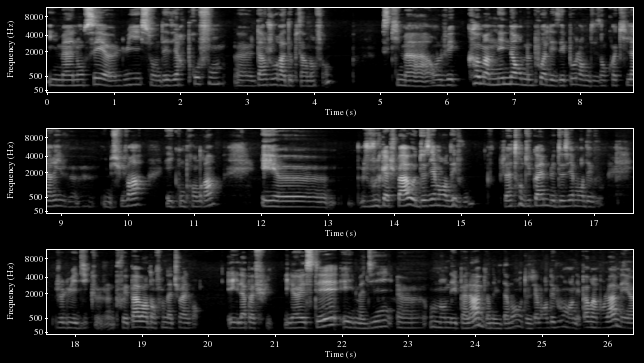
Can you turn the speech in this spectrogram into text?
il m'a annoncé, euh, lui, son désir profond euh, d'un jour adopter un enfant. Ce qui m'a enlevé comme un énorme poids des épaules en me disant, quoi qu'il arrive, euh, il me suivra et il comprendra. Et euh, je vous le cache pas, au deuxième rendez-vous, j'ai attendu quand même le deuxième rendez-vous. Je lui ai dit que je ne pouvais pas avoir d'enfant naturellement. Et il n'a pas fui. Il est resté et il m'a dit euh, on n'en est pas là, bien évidemment. Au deuxième rendez-vous, on n'en est pas vraiment là, mais euh,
